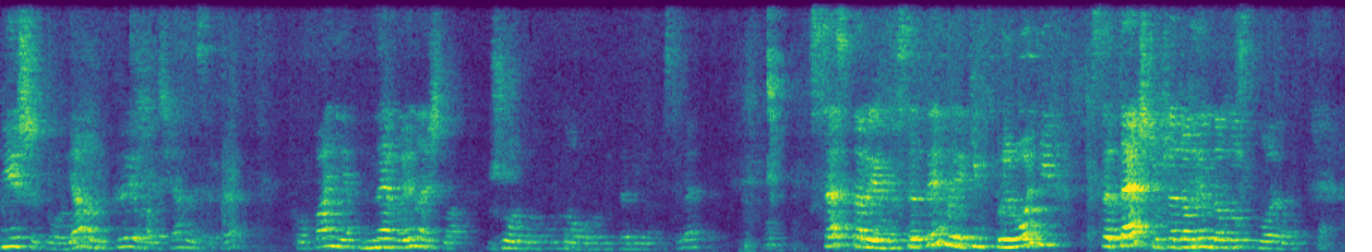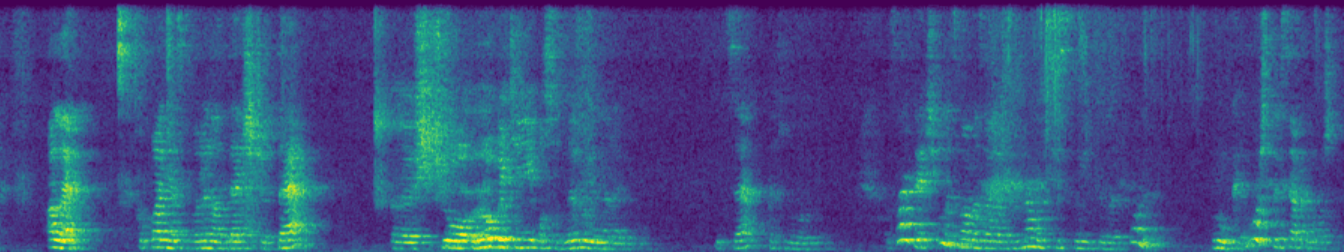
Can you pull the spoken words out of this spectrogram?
більше того, я вам відкрию величезний секрет. Компанія не винайшла жодного нового вітаміну. Все старими, все тими, які в природі, все те, що вже давним-давно створено. Але компанія створила дещо те, е, що робить її особливою на ринку. І це технологія. Знаєте, якщо ми з вами зараз візьмемо всі свої телефони руки, можете взяти, можете.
